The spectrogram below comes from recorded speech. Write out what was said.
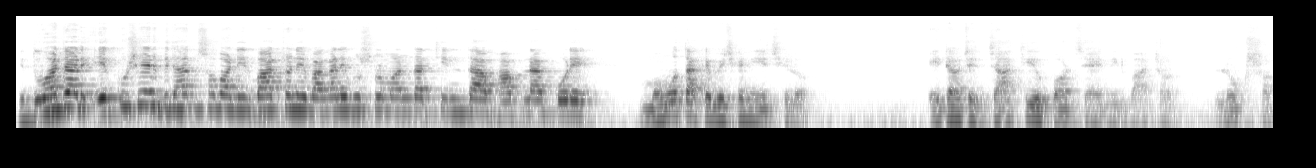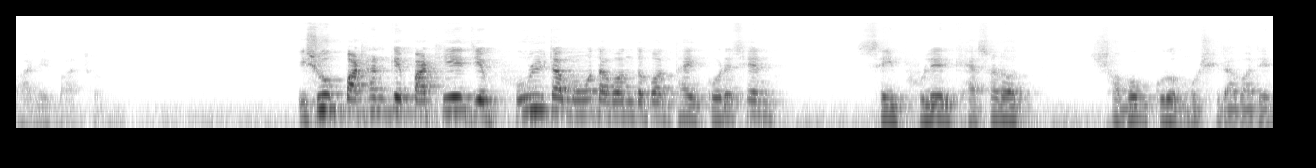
যে দু হাজার একুশের বিধানসভা নির্বাচনে বাঙালি মুসলমানরা চিন্তা ভাবনা করে মমতাকে বেছে নিয়েছিল। এটা হচ্ছে জাতীয় পর্যায়ে নির্বাচন। লোকসভা নির্বাচন। ইসুফ পাঠানকে পাঠিয়ে যে ভুলটা মমতা বন্দ্যোপাধ্যায় করেছেন, সেই ভুলের খেসারত সমগ্র মুর্শিদাবাদের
